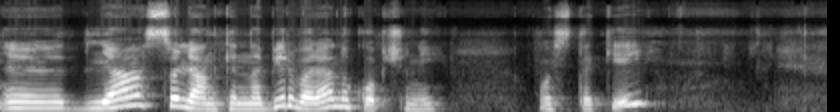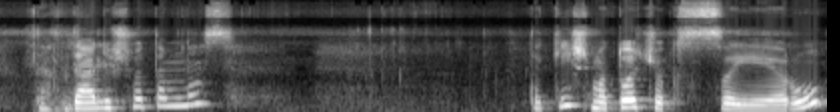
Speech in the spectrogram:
е, для солянки набір варено копчений. Ось такий. Так, далі що там у нас? Такий шматочок сиру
